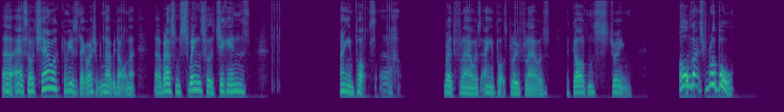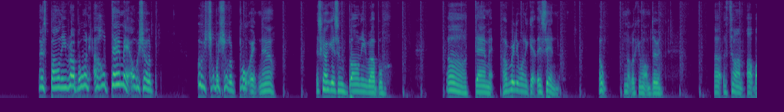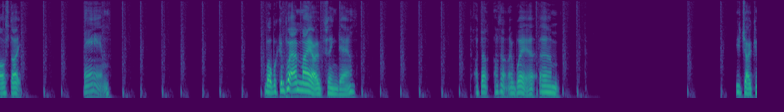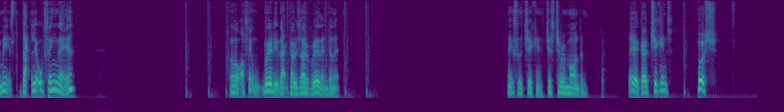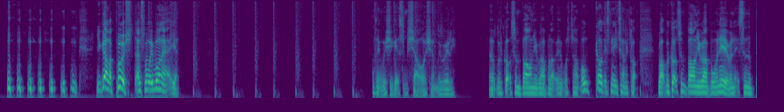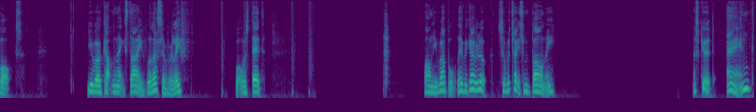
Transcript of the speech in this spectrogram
Uh, outside shower. Can we use the decoration? No, we don't want that. Uh, we'll have some swings for the chickens. Hanging pots. Uh, red flowers. Hanging pots, blue flowers. A garden stream. Oh, that's rubble. That's Barney rubble. Oh, damn it. I wish I'd have... Oh, I should have brought it now. Let's go and get some Barney rubble. Oh, damn it. I really want to get this in. Oh, I'm not looking what I'm doing. Uh, the time, up our state. Damn. Well, we can put our mayo thing down. I don't I don't know where. Um You joking me? It's that little thing there. Oh, I think really that goes over here then, doesn't it? Next to the chickens, just to remind them. There you go, chickens. Push. you gotta push. That's what we want out of you. I think we should get some shower, shouldn't we, really? Uh, we've got some Barney rubble up here. What's time? Oh, God, it's nearly 10 o'clock. Right, we've got some Barney rubble in here and it's in the box. You woke up the next day. Well, that's a relief. What was dead? Barney rubble. There we go, look. So we'll take some Barney. That's good. And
